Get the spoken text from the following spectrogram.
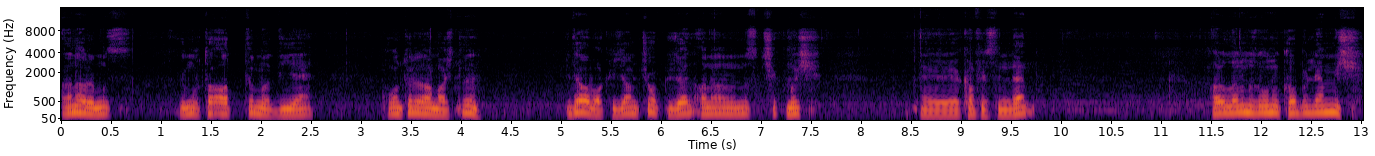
ana arımız yumurta attı mı diye kontrol amaçlı bir daha bakacağım. Çok güzel analarımız çıkmış eee, kafesinden. Aralarımız da onu kabullenmiş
